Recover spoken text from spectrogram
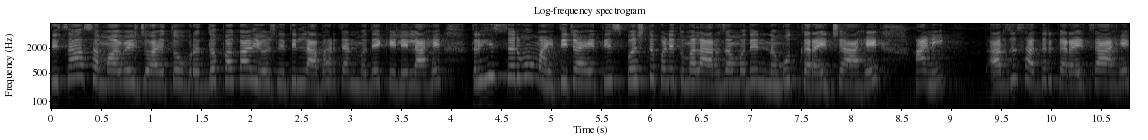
तिचा समावेश जो आहे तो वृद्धपकाळ योजनेतील लाभार्थ्यांमध्ये केलेलं आहे. तर ही सर्व माहिती जी आहे ती स्पष्टपणे तुम्हाला अर्जामध्ये नमूद करायची आहे आणि अर्ज सादर करायचा आहे.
